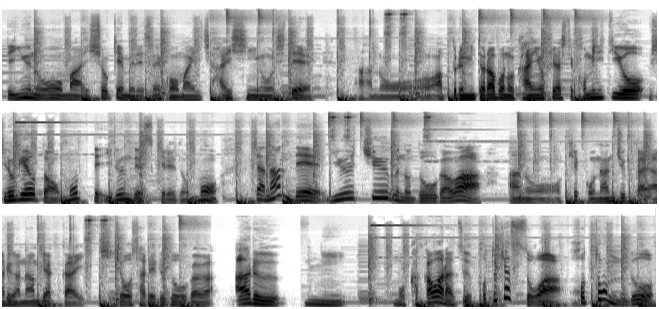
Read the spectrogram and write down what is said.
っていうのを、まあ、一生懸命ですね、こう毎日配信をして、あの、Apple Meet Labo の会員を増やしてコミュニティを広げようとは思っているんですけれども、じゃあなんで YouTube の動画は、あの、結構何十回、あるいは何百回視聴される動画があるにもかかわらず、ポッドキャストはほとんど、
